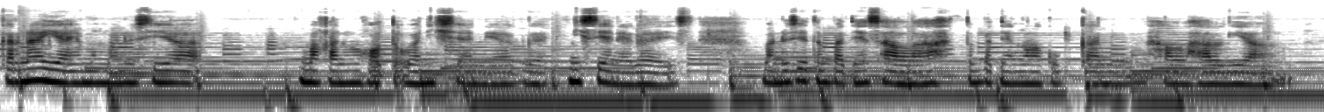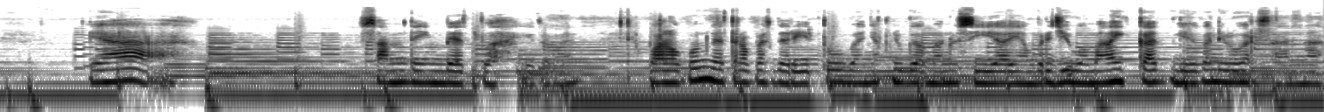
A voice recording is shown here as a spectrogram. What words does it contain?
Karena ya emang manusia makan khotok wanisyan ya guys ya guys. Manusia tempatnya salah tempatnya melakukan hal-hal yang ya something bad lah gitu kan. Walaupun gak terlepas dari itu banyak juga manusia yang berjiwa malaikat gitu kan di luar sana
